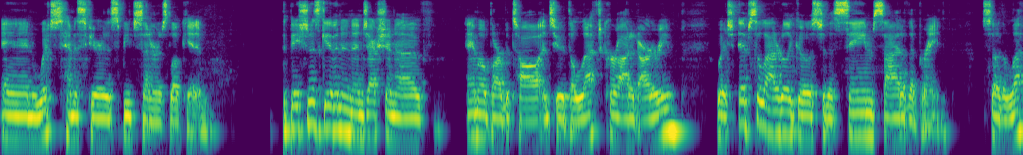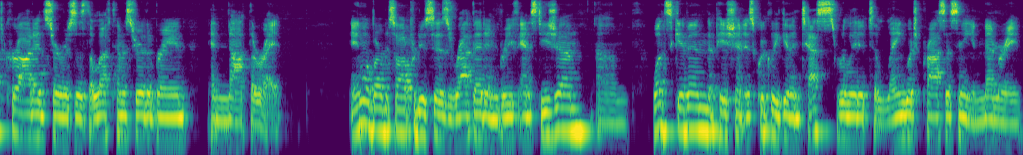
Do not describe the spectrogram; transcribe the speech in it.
in which hemisphere the speech center is located. The patient is given an injection of amobarbital into the left carotid artery, which ipsilaterally goes to the same side of the brain. So the left carotid services the left hemisphere of the brain and not the right. Amobarbital produces rapid and brief anesthesia. Um, once given, the patient is quickly given tests related to language processing and memory.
